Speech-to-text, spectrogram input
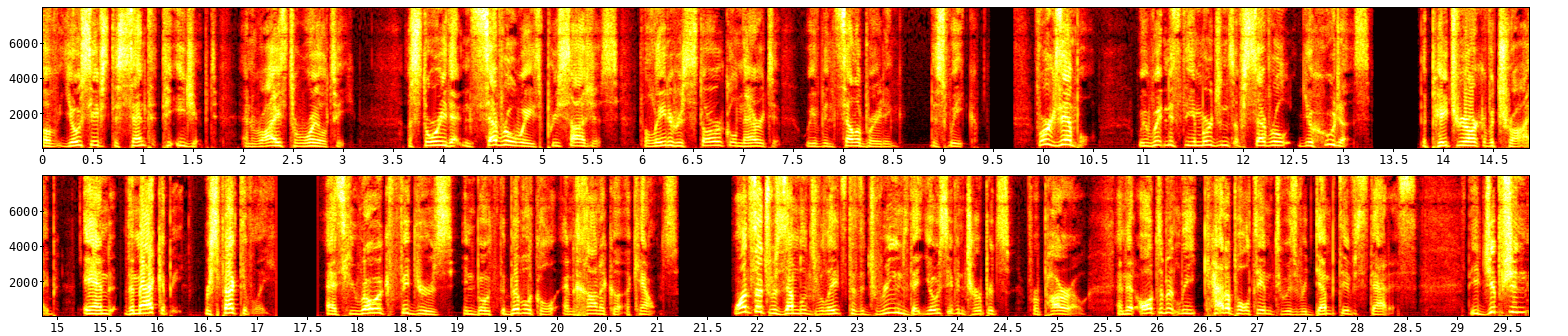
of Yosef's descent to Egypt and rise to royalty, a story that in several ways presages the later historical narrative we've been celebrating this week. For example, we witness the emergence of several Yehudas, the patriarch of a tribe, and the Maccabee, respectively, as heroic figures in both the biblical and Hanukkah accounts. One such resemblance relates to the dreams that Yosef interprets for Paro, and that ultimately catapult him to his redemptive status. The Egyptian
